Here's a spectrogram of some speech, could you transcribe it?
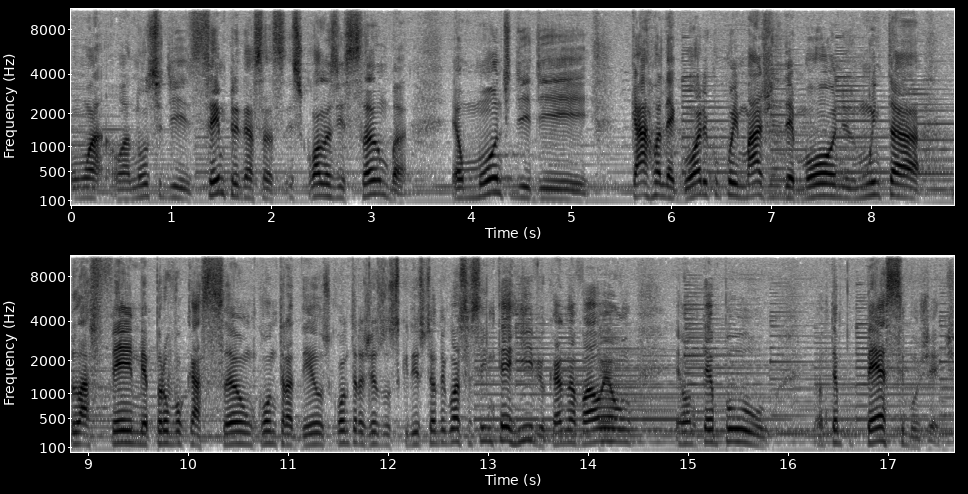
um, um anúncio de sempre nessas escolas de samba é um monte de, de carro alegórico com imagem de demônios, muita blasfêmia, provocação contra Deus, contra Jesus Cristo. É um negócio assim terrível. Carnaval é um, é um tempo é um tempo péssimo, gente.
